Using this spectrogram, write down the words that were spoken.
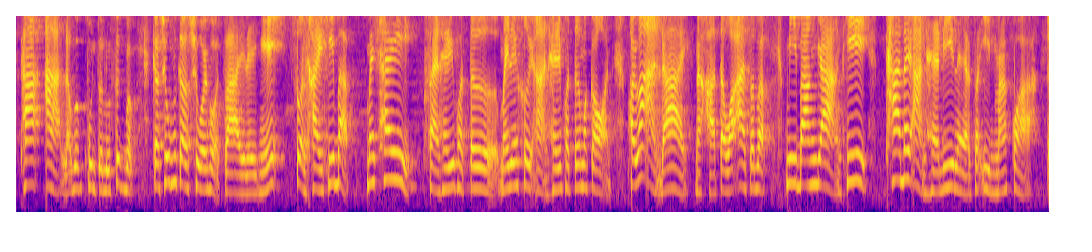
ๆ ถ้าอ่านแล้วแบบคุณจะรู้สึกแบบกระชุ่มกระชวยหัวใจอะไรอย่างนี้ ส่วนใครที่แบบไม่ใช่แฟนแฮร์รี่พอตเตอร์ไม่ได้เคยอ่านแฮร์รี่พอตเตอร์มาก่อนพลอยว่าอ่านได้นะคะ แต่ว่าอาจจะแบบมีบางอย่างที่ถ้าได้อ่านแฮร์รี่แล้วจะอินมากกว่าเอ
